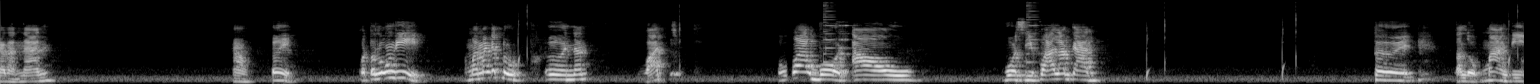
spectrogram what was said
ขนาดนั้นอ้าวเฮ้ยกดตัวลงดิทำไมมันกระตุกเออนั้นวัดผมว่าโหวตเอาโหวตสีฟ้าแล้วกันเฮ้ยตลกมากดี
